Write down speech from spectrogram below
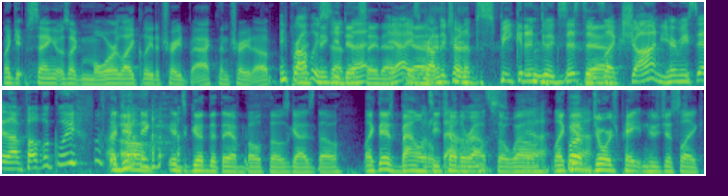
Like it, saying it was like more likely to trade back than trade up. He probably think he did that. say that, Yeah, he's probably trying to speak it into existence. Yeah. Like Sean, you hear me say that publicly? I do Oh. think it's good that they have both those guys though. Like they just balance Little each other out so well. Yeah. Like you But- have George Paton who's just like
